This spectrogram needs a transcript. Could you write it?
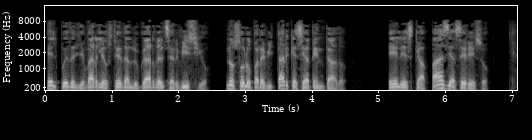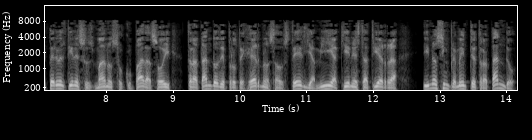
Él puede llevarle a usted al lugar del servicio, no solo para evitar que sea tentado. Él es capaz de hacer eso. Pero Él tiene sus manos ocupadas hoy tratando de protegernos a usted y a mí aquí en esta tierra, y no simplemente tratando.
